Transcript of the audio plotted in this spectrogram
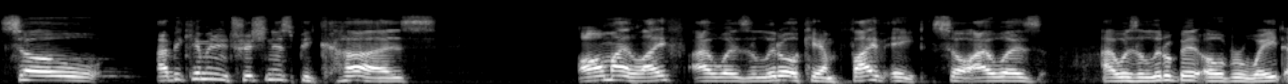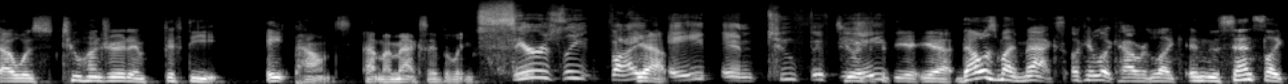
So I became a nutritionist because all my life I was a little okay, I'm 5'8. So I was I was a little bit overweight. I was 258 pounds at my max, I believe. Seriously, five Yeah. eight and two fifty eight. 258, yeah. That was my max. Okay, look, Howard, like in the sense like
